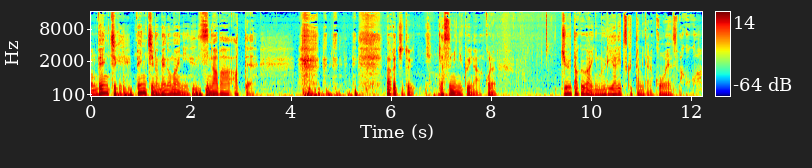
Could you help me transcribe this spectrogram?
このベンチベンチの目の前に砂場あって なんかちょっと休みにくいな。これ住宅街に無理やり作ったみたいな公園です。わここ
